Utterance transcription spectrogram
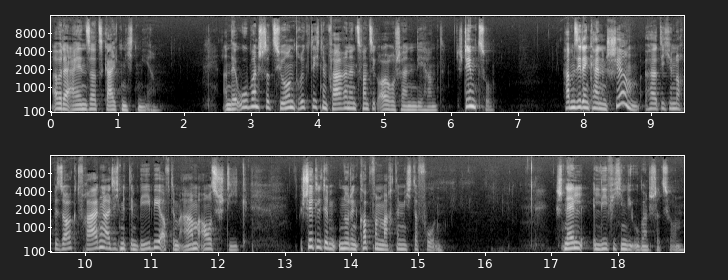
Aber der Einsatz galt nicht mir. An der U-Bahn-Station drückte ich dem Fahrer einen 20-Euro-Schein in die Hand. Stimmt so. Haben Sie denn keinen Schirm? hörte ich ihn noch besorgt fragen, als ich mit dem Baby auf dem Arm ausstieg. Schüttelte nur den Kopf und machte mich davon. Schnell lief ich in die U-Bahn-Station.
